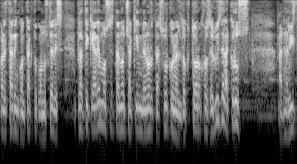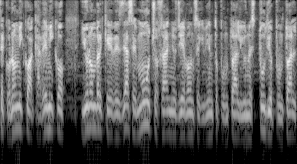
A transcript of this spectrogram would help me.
para estar en contacto con ustedes. Platicaremos esta noche aquí en De Norte a Sur con el doctor José Luis de la Cruz, analista económico, académico y un hombre que desde hace muchos años lleva un seguimiento puntual y un estudio puntual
